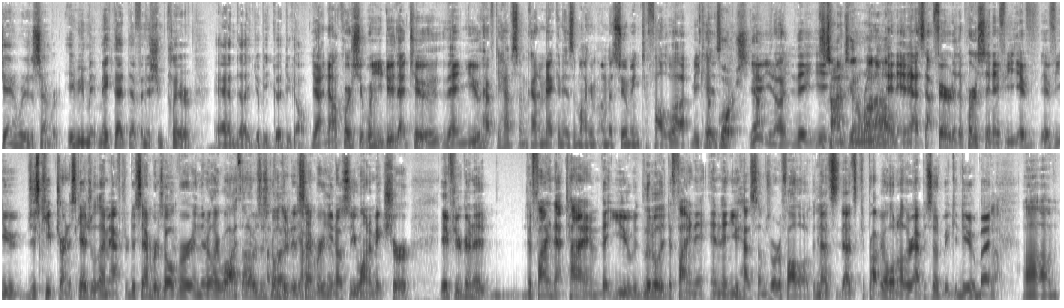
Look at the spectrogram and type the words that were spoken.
January to December. If you make that definition clear, and uh, you'll be good to go. Yeah. Now, of course, you- when you do that too, then you have to have some kind of mechanism. I'm, I'm assuming to follow up because, Of course, you, yeah. you know, they, you, Time's going to run out. and, and that's not fair to the person if you if if you just keep trying to schedule them after December's over and they're like, well, I thought I was just going thought- through yeah, December, yeah. you know. So you want to make sure if you're going to define that time that you literally define it and then you have some sort of follow up, and Yeah. that's that's probably a whole nother episode we could do. But um,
